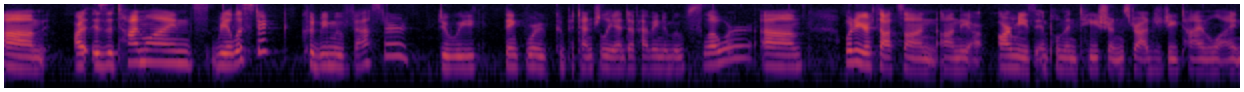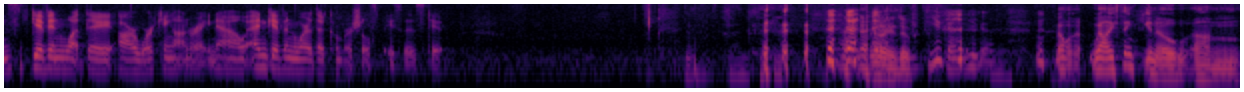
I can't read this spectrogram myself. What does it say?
um, are, is the timelines realistic? Could we move faster? Do we think we could potentially end up having to move slower? Um, what are your thoughts on, on the Army's implementation strategy timelines, given what they are working on right now and given where the commercial space is too? You go, you go. Well, well, I think, you know, um,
